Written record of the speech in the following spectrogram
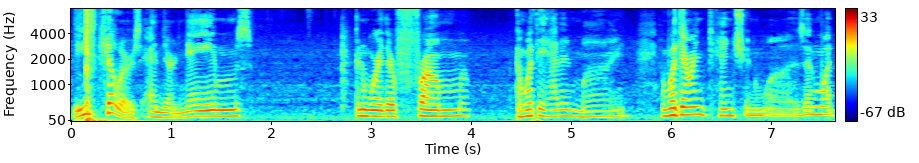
these killers and their names and where they're from and what they had in mind and what their intention was and what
